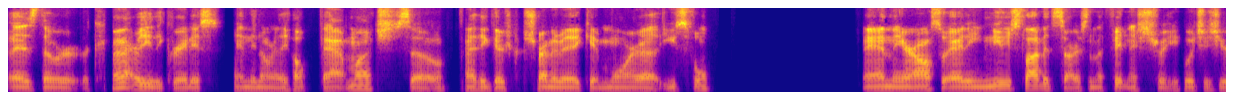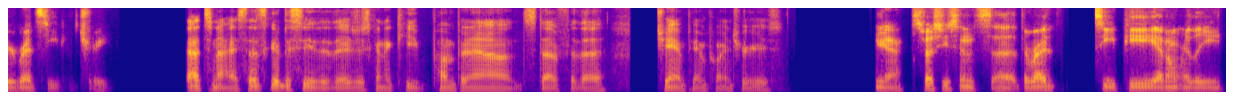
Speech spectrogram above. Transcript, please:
as they were they're not really the greatest and they don't really help that much. So I think they're trying to make it more uh, useful. And they are also adding new slotted stars in the fitness tree, which is your red CP tree. that's nice that's good to see that they're just gonna keep pumping out stuff for the champion point trees Yeah, especially since uh, the red CP, I don't really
